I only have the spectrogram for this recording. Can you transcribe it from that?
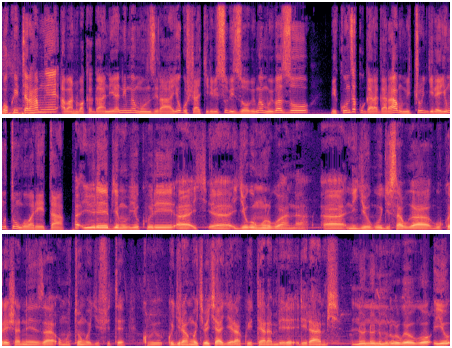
ngo kwicara hamwe abantu bakaganira n'imwe mu nzira yo gushakira ibisubizo bimwe mu bibazo bikunze kugaragara mu micungire y'umutungo wa leta. Iyo urebye mu by'ukuri iki- ah, igihugu nk'u rwanda ah, ni igihugu gisabwa gukoresha neza umutungo gifite ku- kugira ngo kibe cyagera ku iterambere rirambye. Ni muri urwo rwego iyo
